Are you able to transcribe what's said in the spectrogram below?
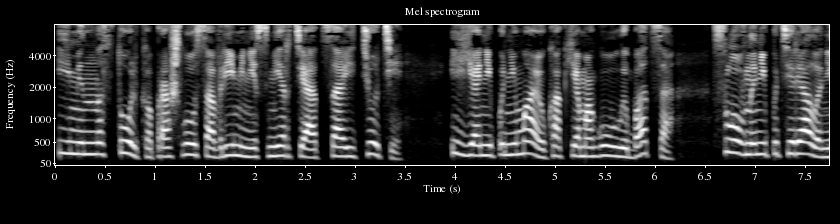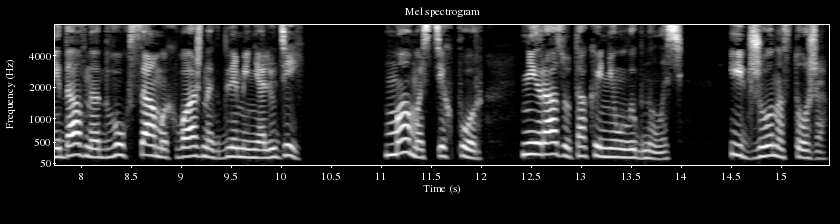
Именно столько прошло со времени смерти отца и тети, и я не понимаю, как я могу улыбаться, словно не потеряла недавно двух самых важных для меня людей. Мама с тех пор ни разу так и не улыбнулась. И Джонас тоже.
